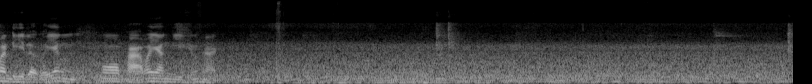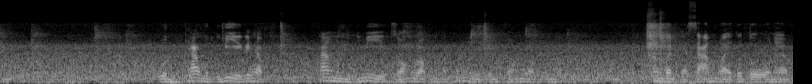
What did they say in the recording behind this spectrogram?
มาดีแล้วก็ยังหอผามายังดีกันหากอุ่นทางมันก็มีอีกด้วยครับทางมันก็มีอีกสองล็อกนะครับข้างนี้เป็นสองล็อกนะครับข้างบนกับสามร้อยก็โตนะครับ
